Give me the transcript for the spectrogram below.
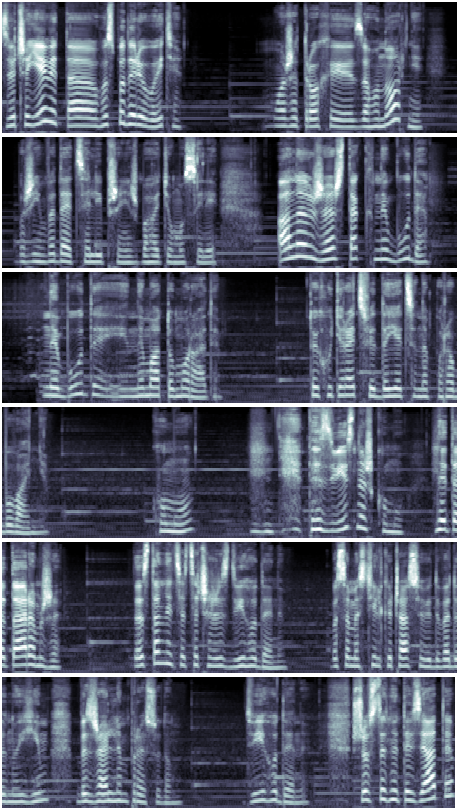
звичаєві та господарювиті. Може, трохи загонорні, бо ж їм ведеться ліпше, ніж багатьом у селі, але вже ж так не буде, не буде і нема тому ради. Той хутірець віддається на пограбування. Кому? Та звісно ж, кому, не татарам же. Та станеться це через дві години, бо саме стільки часу відведено їм безжальним присудом. Дві години. Що встигнете взяти,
